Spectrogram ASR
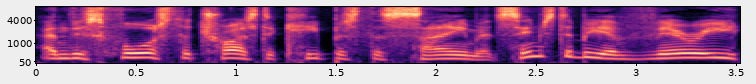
and this force that tries to keep us the same. It seems to be a very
